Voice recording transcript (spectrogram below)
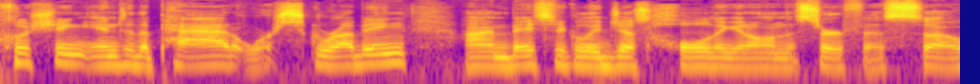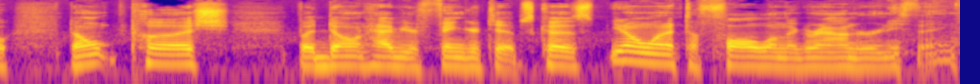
pushing into the pad or scrubbing. I'm basically just holding it on the surface. So don't push, but don't have your fingertips because you don't want it to fall on the ground or anything.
